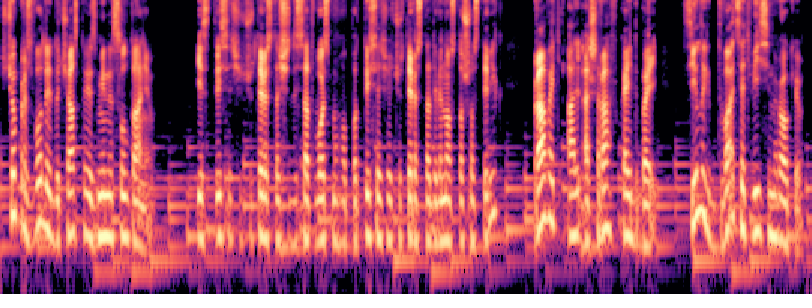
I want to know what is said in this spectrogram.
що призводить до частої зміни султанів. Із 1468 по 1496 рік править Аль-Ашраф Кайтбей цілих 28 років.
